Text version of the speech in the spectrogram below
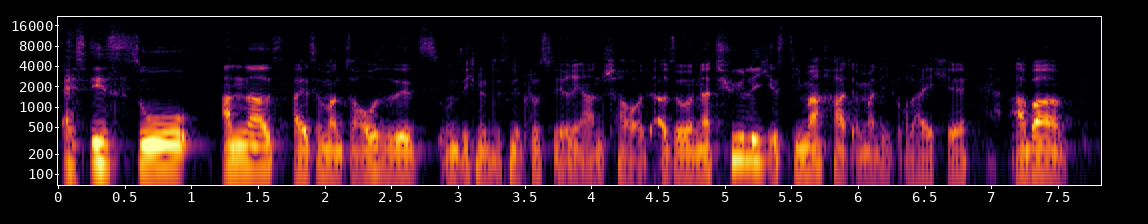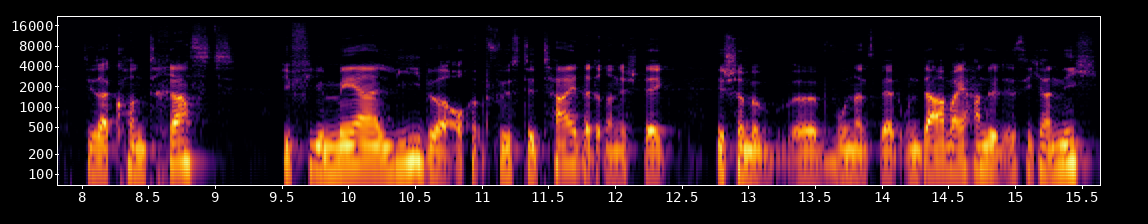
es ist so anders, als wenn man zu Hause sitzt und sich eine Disney Plus Serie anschaut. Also natürlich ist die Machart immer die gleiche, aber dieser Kontrast, wie viel mehr Liebe auch fürs Detail da drin steckt, ist schon äh, bewundernswert. Und dabei handelt es sich ja nicht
